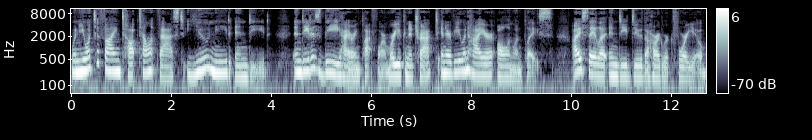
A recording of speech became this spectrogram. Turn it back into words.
When you want to find top talent fast, you need Indeed. Indeed is the hiring platform where you can attract, interview, and hire all in one place. I say let Indeed do the hard work for you.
